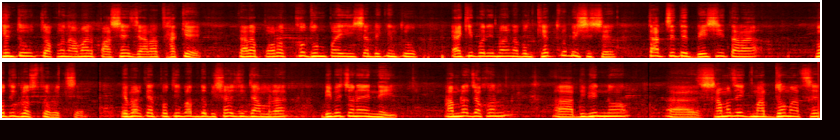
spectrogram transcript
কিন্তু যখন আমার পাশে যারা থাকে, তারা পরোক্ষ ধূমপায়ী হিসাবে কিন্তু একই পরিমাণ এবং ক্ষেত্র বিশেষে তার চেয়ে বেশি তারা ক্ষতিগ্রস্ত হচ্ছে। এবারকার প্রতিবদ্ধ বিষয় যদি আমরা বিবেচনায় নেই, আমরা যখন বিভিন্ন সামাজিক মাধ্যম আছে,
